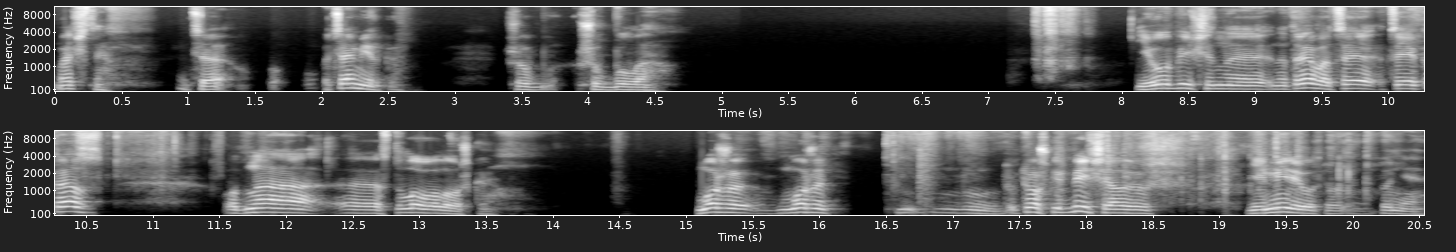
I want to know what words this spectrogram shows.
Бачите, оця, оця мірка, щоб, щоб була. Його більше не, не треба. Це, це якраз одна е, столова ложка. Може, може ну, трошки більше, але ж я міряв, то, то ні.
